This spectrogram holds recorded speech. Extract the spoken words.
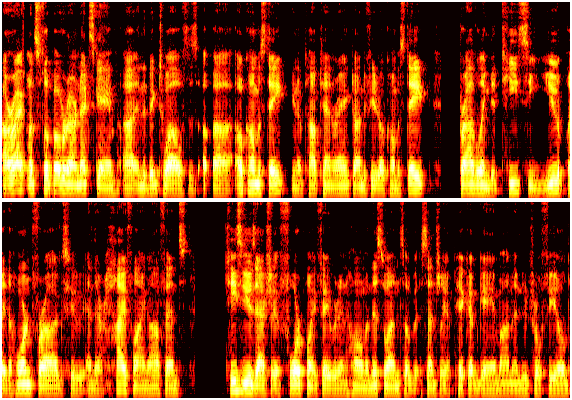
All right, let's flip over to our next game uh, in the Big 12. This is uh, Oklahoma State, you know, top 10 ranked, undefeated Oklahoma State, traveling to TCU to play the Horned Frogs, who and their high flying offense. TCU is actually a four point favorite in home, and this one so essentially a pickup game on a neutral field.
